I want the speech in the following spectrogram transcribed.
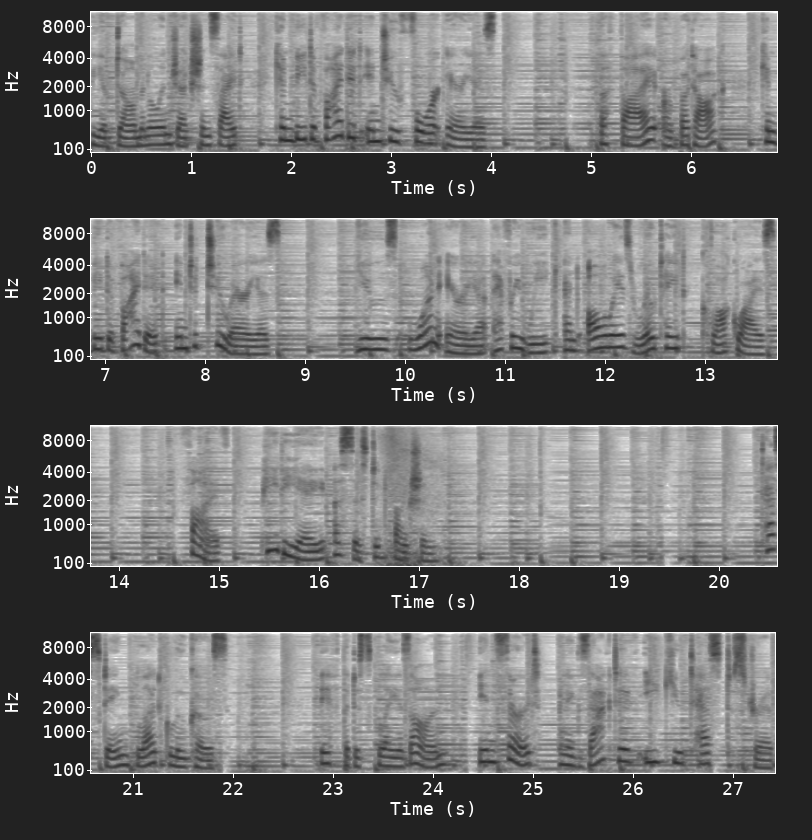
The abdominal injection site can be divided into four areas. The thigh or buttock can be divided into two areas. Use one area every week and always rotate clockwise. 5. PDA Assisted Function Testing blood glucose. If the display is on, insert an Exactive EQ test strip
